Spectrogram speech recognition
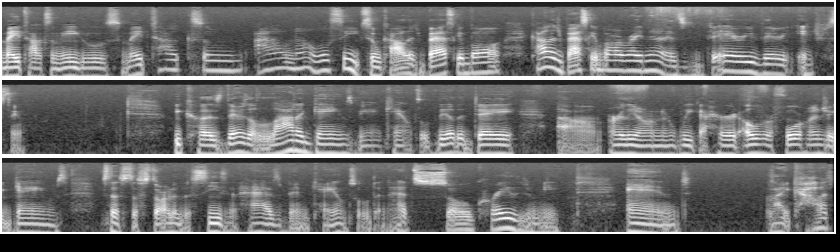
may talk some Eagles. May talk some. I don't know. We'll see. Some college basketball. College basketball right now is very very interesting because there's a lot of games being canceled. The other day, um, earlier on in the week, I heard over 400 games since the start of the season has been canceled, and that's so crazy to me. And like college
